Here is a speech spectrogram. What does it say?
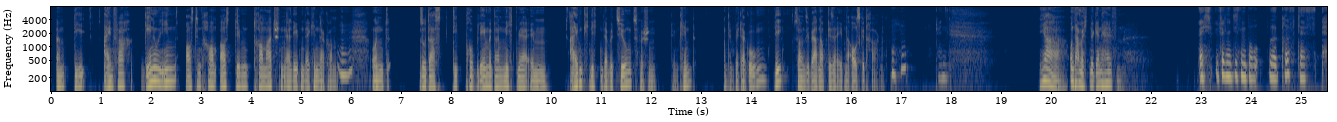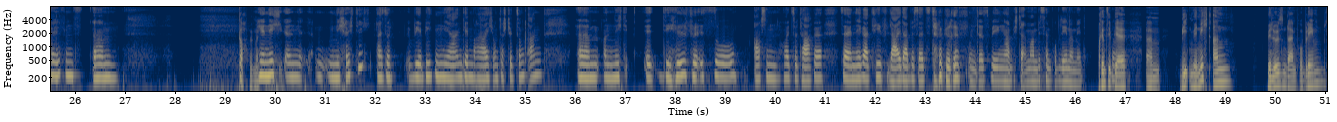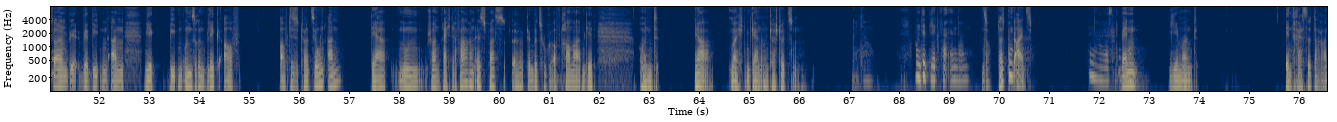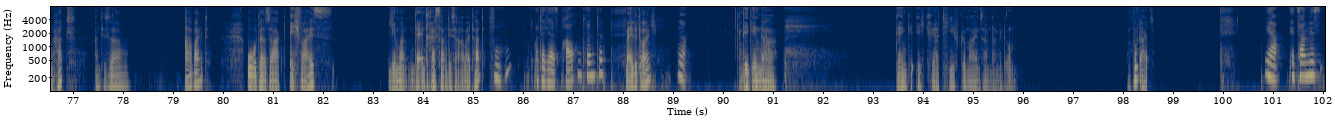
ähm, die einfach genuin aus dem Traum, aus dem traumatischen Erleben der Kinder kommen. Mhm. Und so dass die Probleme dann nicht mehr im, eigentlich nicht in der Beziehung zwischen dem Kind und dem Pädagogen liegen, sondern sie werden auf dieser Ebene ausgetragen. Mhm. Ja, und da möchten wir gerne helfen. Ich finde diesen Be Begriff des Helfens ähm, Doch, hier nicht, äh, nicht richtig. Also wir bieten ja in dem Bereich Unterstützung an ähm, und nicht äh, die Hilfe ist so auch so ein heutzutage sehr negativ leider besetzter Begriff und deswegen habe ich da immer ein bisschen Probleme mit. prinzipiell ähm, bieten wir nicht an, wir lösen dein Problem, sondern wir, wir bieten an, wir bieten unseren Blick auf, auf die Situation an, der nun schon recht erfahren ist, was äh, den Bezug auf Trauma angeht. Und ja, möchten gern unterstützen. Genau. Und den Blick verändern. So, das ist Punkt eins. Genau, das Wenn jemand Interesse daran hat, an dieser Arbeit, oder sagt, ich weiß jemanden, der Interesse an dieser Arbeit hat, mhm. Oder der es brauchen könnte. meldet euch. Ja. Wir gehen da, denke ich, kreativ gemeinsam damit um. Punkt eins. Ja, jetzt haben wir es,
